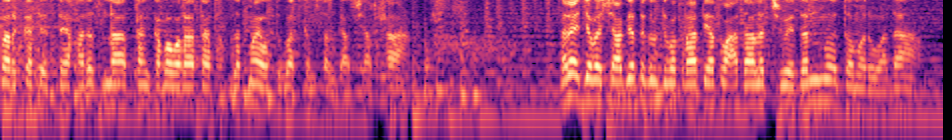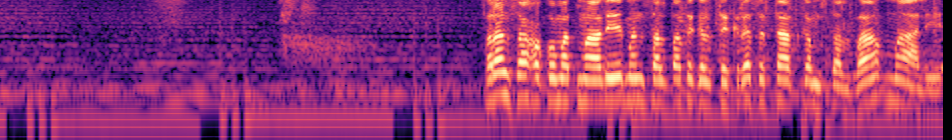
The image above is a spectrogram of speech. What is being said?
بركة التحرس لا تنكب وراتات حفظت ما يوتبات كم سرقات شرحا. فرق جب الشعبية تقول ديمقراطية وعدالة شويدن مؤتمر ودا. فرنسا حكومة مالي من سلطة تقل تكرس التات كم سلبة مالي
